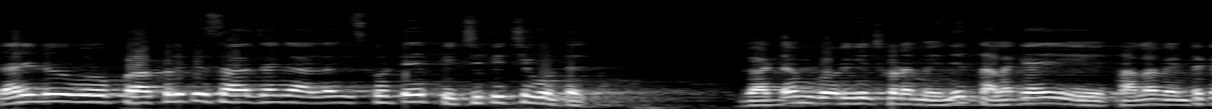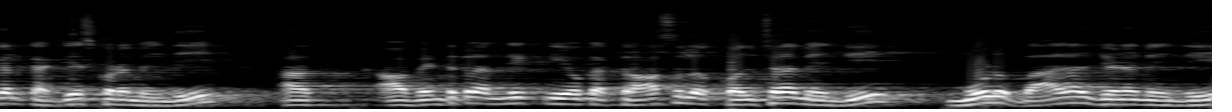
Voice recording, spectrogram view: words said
దాన్ని నువ్వు ప్రకృతి సహజంగా అర్థం తీసుకుంటే పిచ్చి పిచ్చిగా ఉంటుంది గడ్డం గొరిగించుకోవడం ఏంది? తలకాయ తల వెంట్రుకలు కట్ చేసుకోవడం ఏంది? ఆ వెంట్రుకలన్నింటినీ ఒక త్రాసులో కొల్చడం ఏంది? మూడు భాగాలు చేయడం ఏంది?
